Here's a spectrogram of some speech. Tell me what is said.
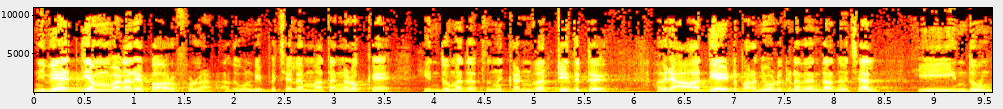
നിവേദ്യം വളരെ പവർഫുള്ളാണ്. അതുകൊണ്ട് ഇപ്പൊ ചില മതങ്ങളൊക്കെ ഹിന്ദു മതത്തിൽ നിന്ന് കൺവേർട്ട് ചെയ്തിട്ട് അവരാദ്യമായിട്ട് പറഞ്ഞു കൊടുക്കുന്നത് എന്താന്ന് വെച്ചാൽ ഈ ഹിന്ദു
